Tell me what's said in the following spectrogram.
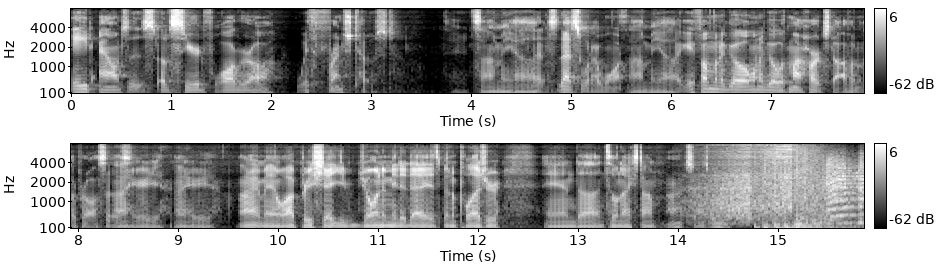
eight ounces of seared foie gras with French toast. Sign me up. That's that's what I want. Sign me up. Like if I'm gonna go, I want to go with my heart stopping in the process. I hear you. I hear you. All right, man. Well, I appreciate you joining me today. It's been a pleasure. And uh, until next time. All right, sounds good.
